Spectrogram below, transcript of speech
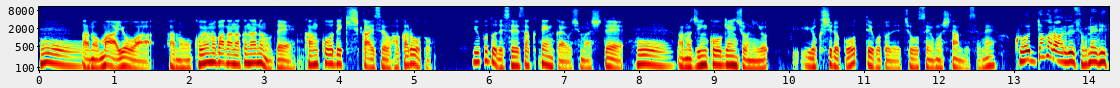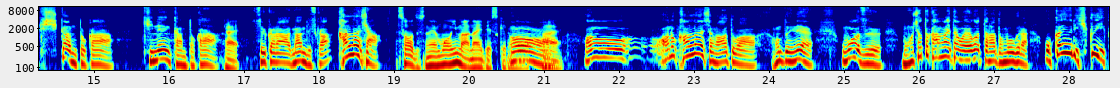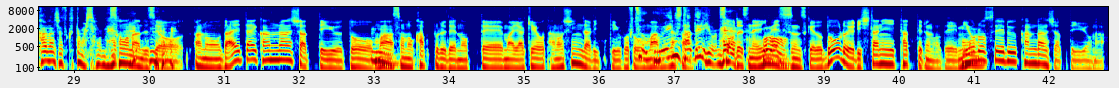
あのまあ要はあの雇用の場がなくなるので観光で起死回生を図ろうということで政策展開をしましてあの人口減少に抑止力をっていうことで挑戦をしたんですよね。これだからあれですよね。歴史館とか記念館とか、はい、それから何ですか？観覧車。そうですね。もう今はないですけども、はい、あのあの観覧車の後は本当にね思わずもうちょっと考えた方が良かったなと思うぐらい丘より低い観覧車作ってましたもんね。そうなんですよ。あの大体観覧車っていうと、うん、まあそのカップルで乗って、まあ、夜景を楽しんだりっていうことをまあ上に立てるよね。そうですねイメージするんですけど、道路より下に立ってるので見下ろせる観覧車っていうような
